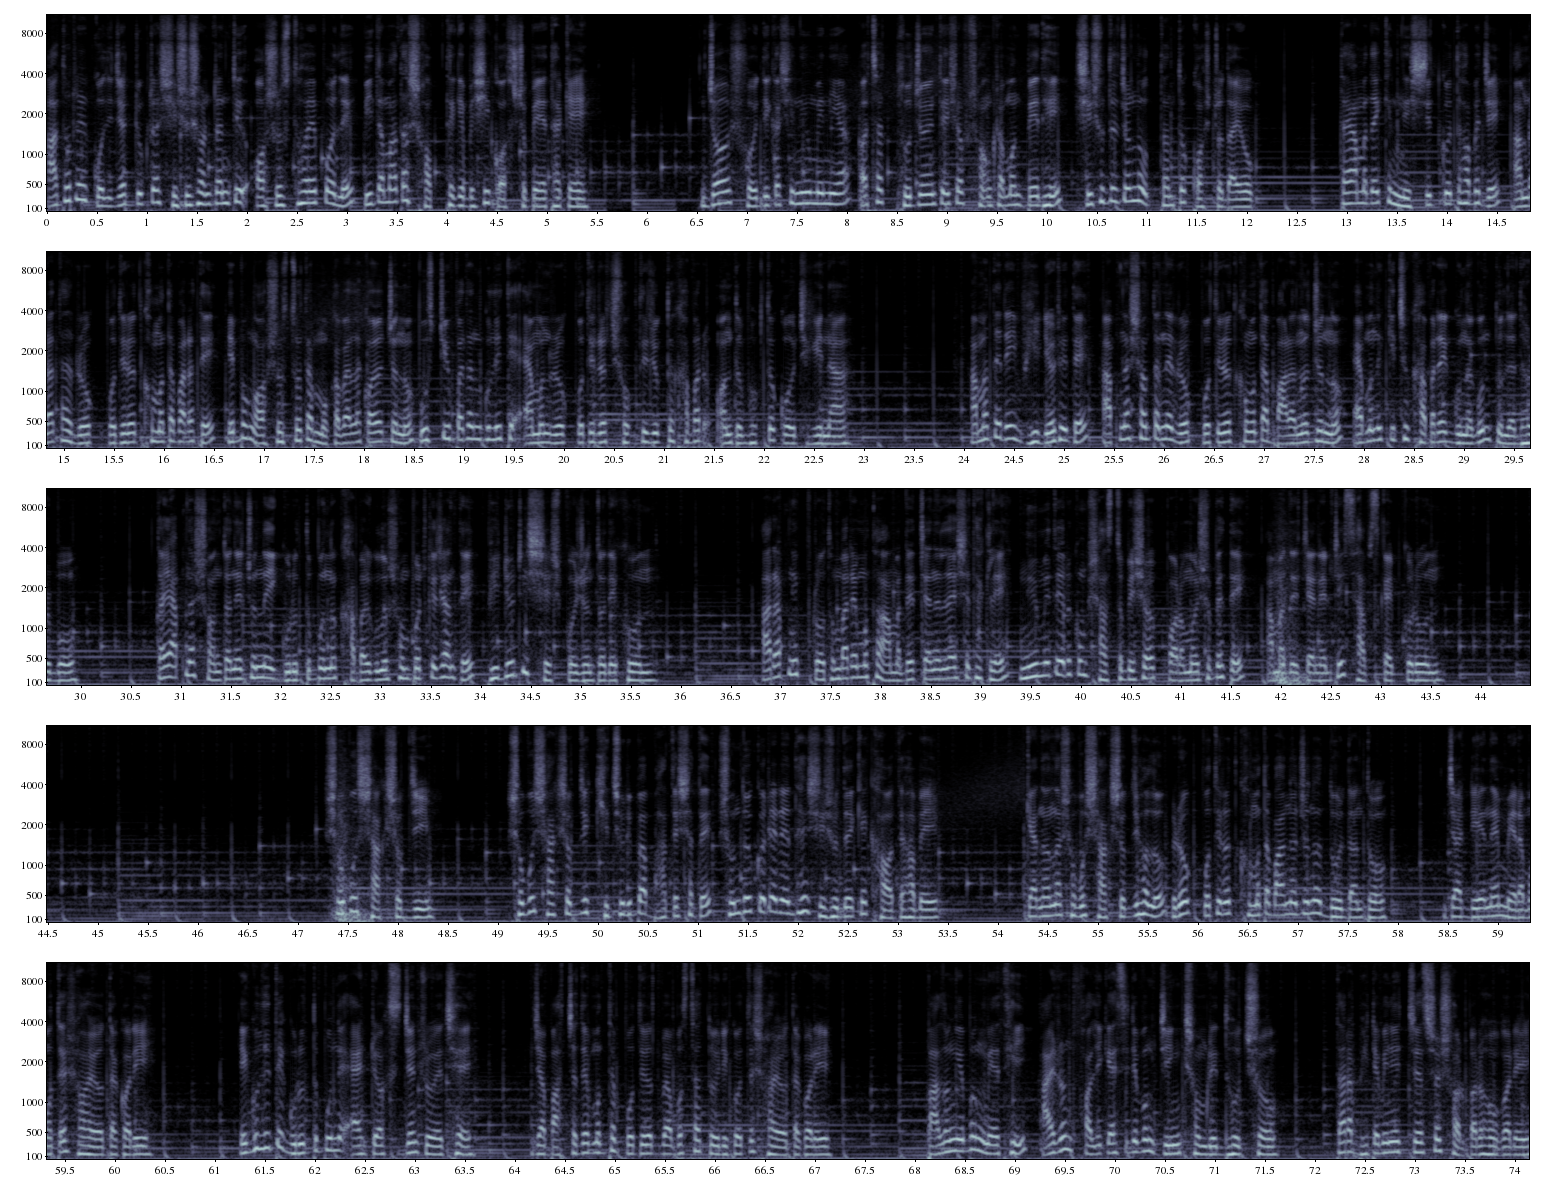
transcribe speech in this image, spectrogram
আদরের কলিজার টুকরা শিশু সন্তানটি অসুস্থ হয়ে পড়লে পিতামাতা সব থেকে বেশি কষ্ট পেয়ে থাকে। জ্বর, সর্দি, কাশি, নিউমেনিয়া অর্থাৎ ফ্লুজনিত এইসব সংক্রমণ বেঁধে শিশুদের জন্য অত্যন্ত কষ্টদায়ক। তাই আমাদেরকে নিশ্চিত করতে হবে যে আমরা তার রোগ প্রতিরোধ ক্ষমতা বাড়াতে এবং অসুস্থতা মোকাবেলা করার জন্য পুষ্টি উপাদানগুলিতে এমন রোগ প্রতিরোধ শক্তিযুক্ত খাবার অন্তর্ভুক্ত করছি কিনা। আমাদের এই ভিডিওটিতে আপনার সন্তানের রোগ প্রতিরোধ ক্ষমতা বাড়ানোর জন্য এমনই কিছু খাবারের গুণাগুণ তুলে ধরব। তাই আপনার সন্তানের জন্য এই গুরুত্বপূর্ণ খাবারগুলো সম্পর্কে জানতে ভিডিওটি শেষ পর্যন্ত দেখুন। আর আপনি প্রথমবারের মতো আমাদের চ্যানেলে এসে থাকলে নিয়মিত এরকম স্বাস্থ্য বিষয়ক পরামর্শ পেতে আমাদের চ্যানেলটি সাবস্ক্রাইব করুন। সবুজ শাকসবজি। সবুজ শাকসবজি, খিচুড়ি বা ভাতের সাথে সুন্দর করে রেঁধে শিশুদেরকে খাওয়াতে হবে। কেননা সবুজ শাকসবজি হলো রোগ প্রতিরোধ ক্ষমতা বাড়ানোর জন্য দুর্দান্ত, যা ডিএনএ মেরামতে সহায়তা করে। এগুলিতে গুরুত্বপূর্ণ অ্যান্টিঅক্সিডেন্ট রয়েছে, যা বাচ্চাদের মধ্যে প্রতিরোধ ব্যবস্থা তৈরি করতে সহায়তা করে। পালং এবং মেথি, আয়রন, ফলিক অ্যাসিড এবং জিঙ্ক সমৃদ্ধ উৎস। তারা ভিটামিনের উৎস সরবরাহ করে।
